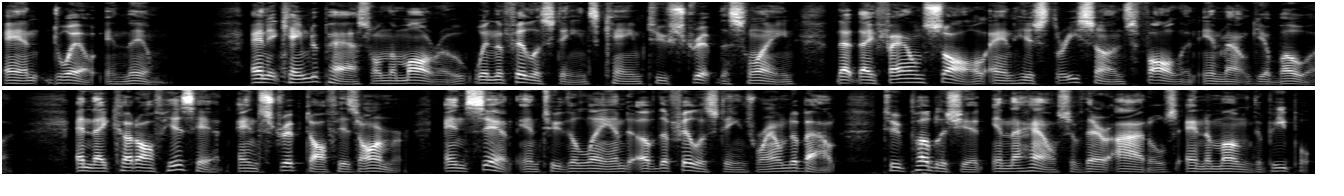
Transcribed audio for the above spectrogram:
and dwelt in them. And it came to pass on the morrow, when the Philistines came to strip the slain, that they found Saul and his three sons fallen in Mount Gilboa. And they cut off his head, and stripped off his armor, and sent into the land of the Philistines round about, to publish it in the house of their idols and among the people.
